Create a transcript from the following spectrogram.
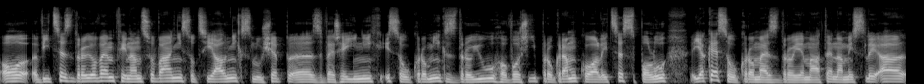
O více zdrojovém financování sociálních služeb eh, z veřejných i soukromých zdrojů hovoří program Koalice Spolu. Jaké soukromé zdroje máte na mysli a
